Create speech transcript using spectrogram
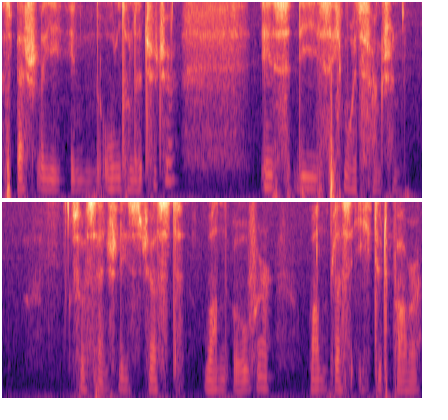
especially in older literature, is the sigmoid function. So essentially it's just 1 over 1 plus e to the power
